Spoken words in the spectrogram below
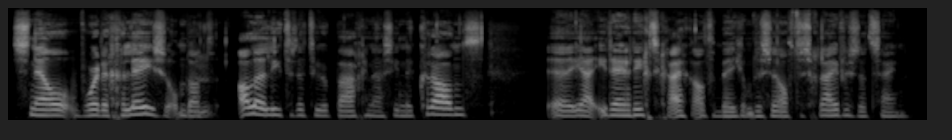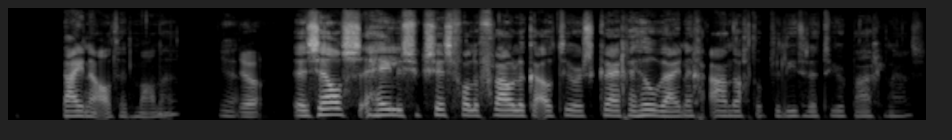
snel worden gelezen. Omdat Mhm. alle literatuurpagina's in de krant, eh, ja, iedereen richt zich eigenlijk altijd een beetje om dezelfde schrijvers. Dat zijn bijna altijd mannen. Ja. Ja. Eh, zelfs hele succesvolle vrouwelijke auteurs krijgen heel weinig aandacht op de literatuurpagina's.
